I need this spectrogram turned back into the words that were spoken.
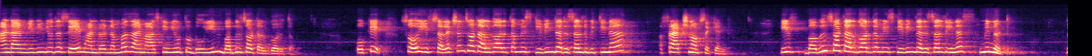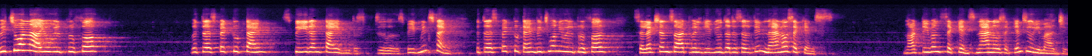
and I'm giving you the same 100 numbers I'm asking you to do in bubble sort algorithm. Okay, so if selection sort algorithm is giving the result within a, a fraction of second, if bubble sort algorithm is giving the result in a minute, which one are you will prefer with respect to time, speed and time? Speed means time. With respect to time, which one you will prefer? Selection sort will give you the result in nanoseconds. Not even seconds, nanoseconds you imagine.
